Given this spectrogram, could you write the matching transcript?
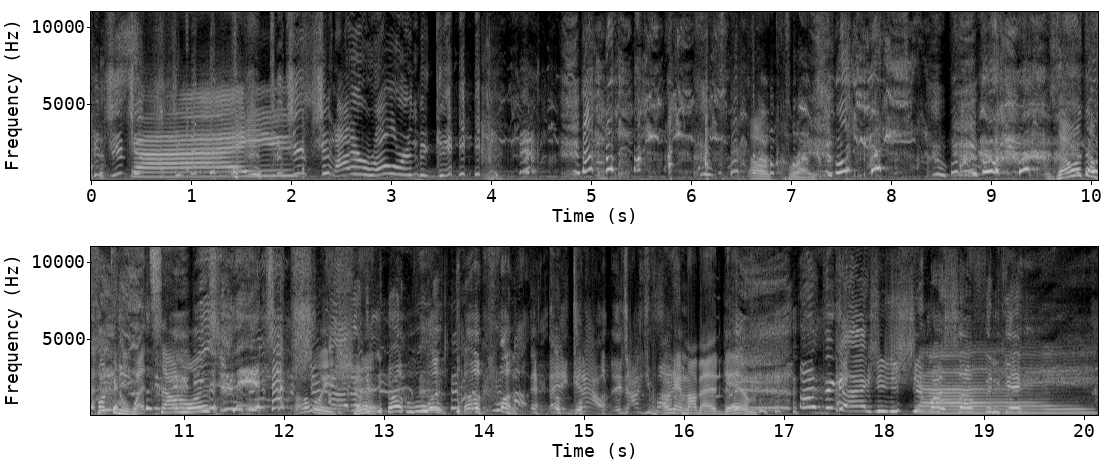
did you just, did you Guys. shit IRL or in the game? Oh Christ. Is that what that fucking wet sound was? Holy shit. what the fuck? that hey, get out. It's occupied. Okay, my bad. Damn. I think I actually just shit myself in game.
